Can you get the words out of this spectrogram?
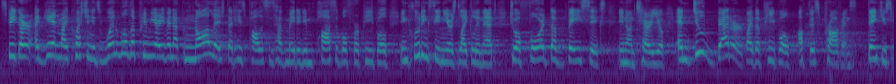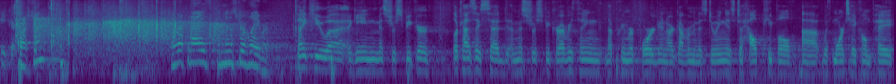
Speaker, again, my question is, when will the Premier even acknowledge that his policies have made it impossible for people, including seniors like Lynette, to afford the basics in Ontario and do better by the people of this province? Thank you, Speaker. Question. I recognize the Minister of Labour. Thank you uh, again, Mr. Speaker. Look, as I said, uh, Mr. Speaker, everything that Premier Ford and our government is doing is to help people uh, with more take-home pay,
